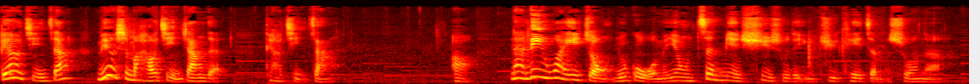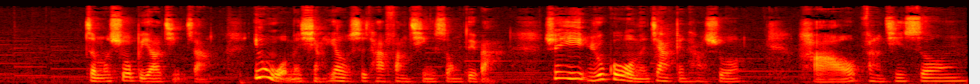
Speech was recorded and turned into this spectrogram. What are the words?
不要紧张，没有什么好紧张的，不要紧张。哦，那另外一种，如果我们用正面叙述的语句，可以怎么说呢？怎么说不要紧张？因为我们想要的是他放轻松，对吧？所以如果我们这样跟他说：“好，放轻松，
